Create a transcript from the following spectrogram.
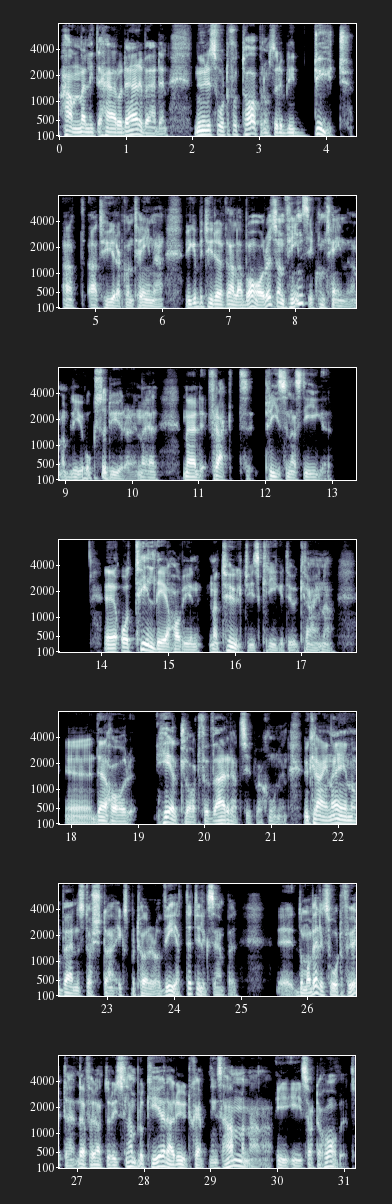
hamnar lite här och där i världen. Nu är det svårt att få tag på dem så det blir dyrt att, att hyra containrar. Vilket betyder att alla varor som finns i containrarna blir också dyrare när, när fraktpriserna stiger. Eh, och till det har vi naturligtvis kriget i Ukraina. Eh, det har helt klart förvärrat situationen. Ukraina är en av världens största exportörer av vete till exempel. Eh, de har väldigt svårt att få ut det därför att Ryssland blockerar utskeppningshamnarna i, i Svarta havet.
